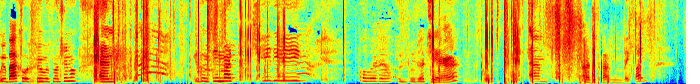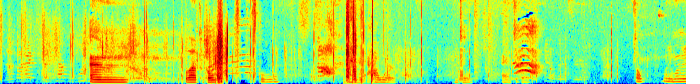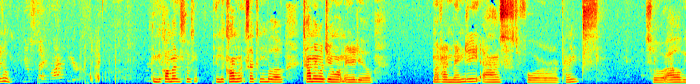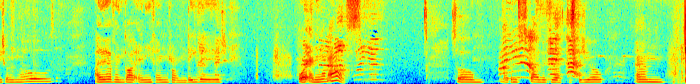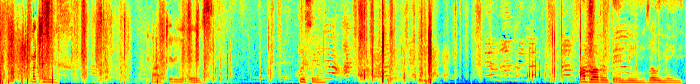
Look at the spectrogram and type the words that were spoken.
we're back here with my channel, and you can see my kitty over there under the chair. Um, I just got in a big fight, and we'll have to go to school. I have an hour until I have to go. So, what do you want to do? In the comments in the comment section below. Tell me what you want me to do. My friend Benji asked for pranks, so I'll be doing those. I haven't got anything from David or anyone else. So, like and subscribe if you like this video. Um, my kitty's, my kitty is listening. My brother's being mean, really mean.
